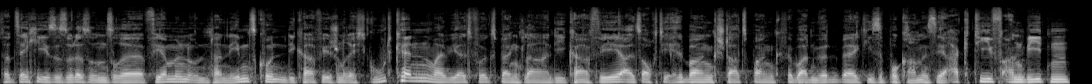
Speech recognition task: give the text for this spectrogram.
Tatsächlich ist es so, dass unsere Firmen und Unternehmenskunden die KfW schon recht gut kennen, weil wir als Volksbank klar die KfW als auch die L-Bank, Staatsbank für Baden-Württemberg diese Programme sehr aktiv anbieten,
